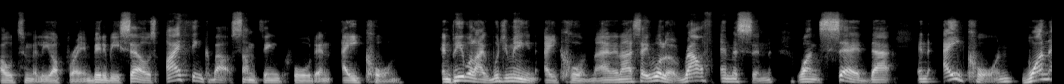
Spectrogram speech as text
ultimately operate in B2B sales, I think about something called an acorn and people are like, what do you mean acorn, man? And I say, well, look, Ralph Emerson once said that an acorn, one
